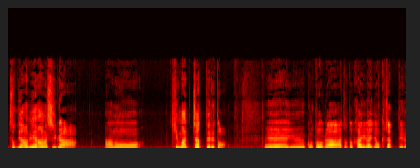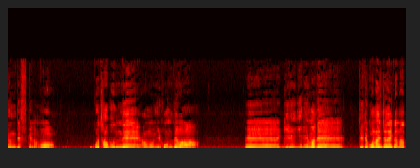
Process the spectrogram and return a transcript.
ちょっとやべえ話が、あの決まっちゃってると。えー、いうことが、ちょっと海外で起きちゃってるんですけども、これ多分ね、あの、日本では、えー、ギリギリまで出てこないんじゃないかなっ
